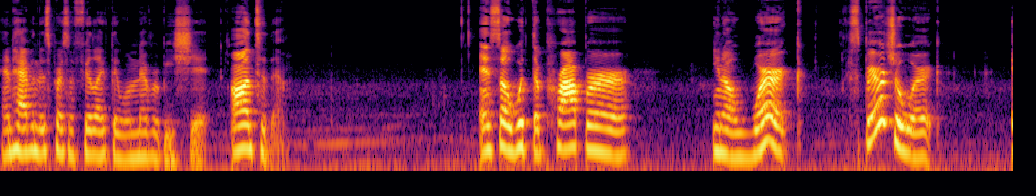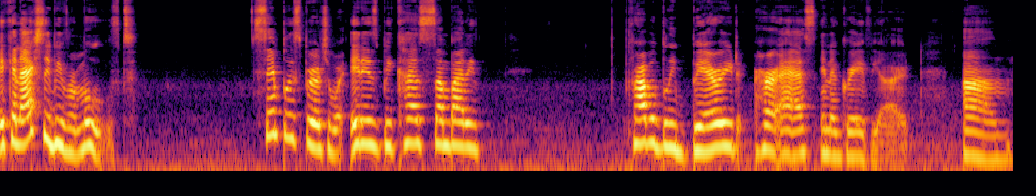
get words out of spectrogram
and having this person feel like they will never be shit onto them. And so with the proper, you know, work, spiritual work, it can actually be removed. Simply spiritual work. It is because somebody probably buried her ass in a graveyard. Um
